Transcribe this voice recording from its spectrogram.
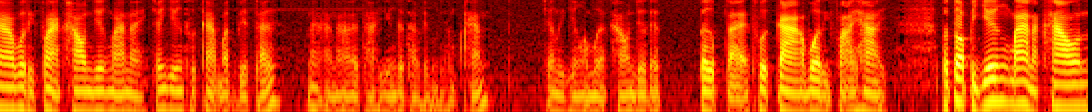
ការ verify account យើងបានហើយអញ្ចឹងយើងធ្វើការបិទវាទៅណាអាណាដែលថាយើងគិតថាវាមិនសំខាន់អញ្ចឹងយើងមកមើល account យើងទៅទៅតែធ្វើការ verify ហើយបន្ទាប់ពីយើងបាន account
